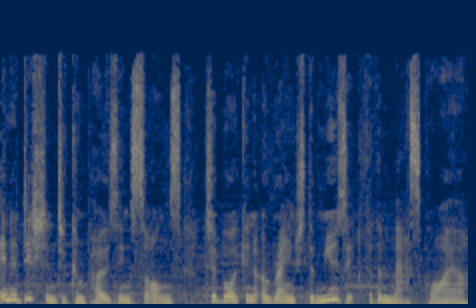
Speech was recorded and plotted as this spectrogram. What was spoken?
In addition to composing songs, Terbuyken arranged the music for the mass choir.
